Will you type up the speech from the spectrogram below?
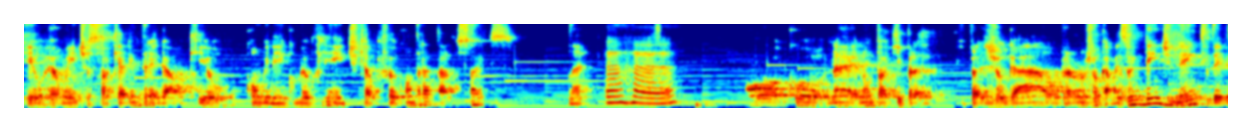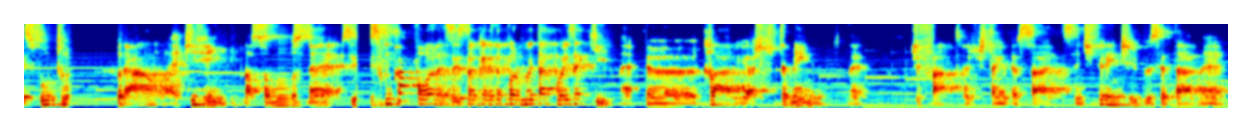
eu realmente só quero entregar o que eu combinei com o meu cliente, que é o que foi contratado, só isso, né? Uhum. Pouco, né? Eu não tô aqui para julgar ou para não julgar, mas o entendimento deles cultural é que nós somos, né? Vocês são cafonas, vocês estão querendo pôr muita coisa aqui, né? Uh, claro, eu acho que também, né? De fato, a gente está em Versalhes, é diferente de você estar, tá, né?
